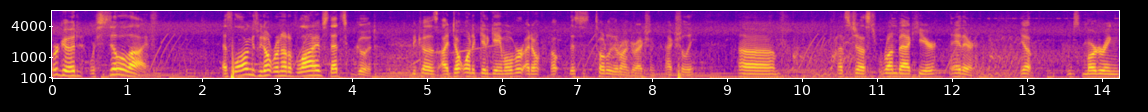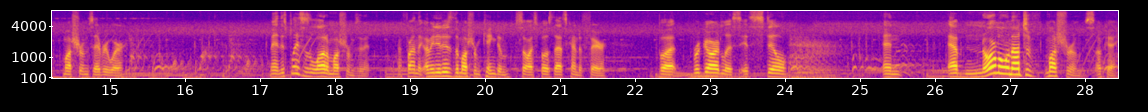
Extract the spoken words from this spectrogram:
We're good. We're still alive. As long as we don't run out of lives, that's good. Because I don't want to get a game over. I don't... Oh, this is totally the wrong direction, actually. Um, let's just run back here. Hey there. Yep. I'm just murdering mushrooms everywhere. Man, this place has a lot of mushrooms in it. I find that... I mean, it is the Mushroom Kingdom, so I suppose that's kind of fair. But regardless, it's still an abnormal amount of mushrooms. Okay,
